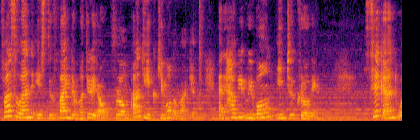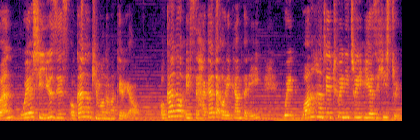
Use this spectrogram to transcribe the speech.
First one is to find the material from antique kimono market and have it reborn into clothing. Second one, where she uses Okano kimono material. Okano is a Hakata Ori company with 123 years history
